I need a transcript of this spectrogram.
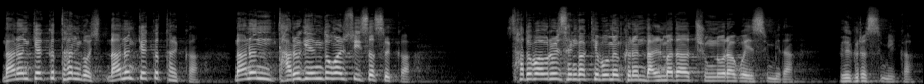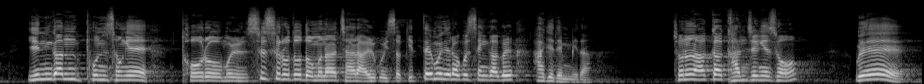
나는 깨끗한 것이, 나는 깨끗할까? 나는 다르게 행동할 수 있었을까? 사도 바울을 생각해 보면 그는 날마다 중노라고 했습니다. 왜 그렇습니까? 인간 본성의 더러움을 스스로도 너무나 잘 알고 있었기 때문이라고 생각을 하게 됩니다. 저는 아까 간증에서 왜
